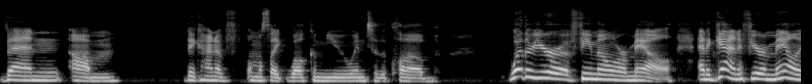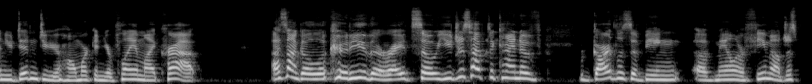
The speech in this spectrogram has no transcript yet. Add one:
then um they kind of almost like welcome you into the club whether you're a female or male. And again, if you're a male and you didn't do your homework and you're playing like crap, that's not going to look good either, right? So you just have to kind of, regardless of being of male or female, just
